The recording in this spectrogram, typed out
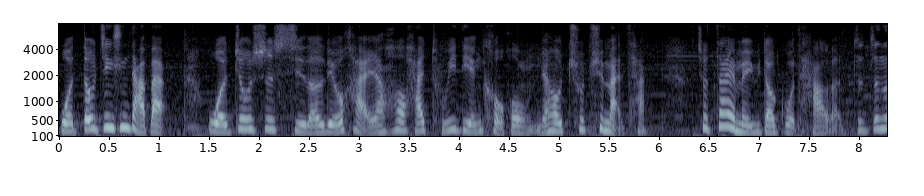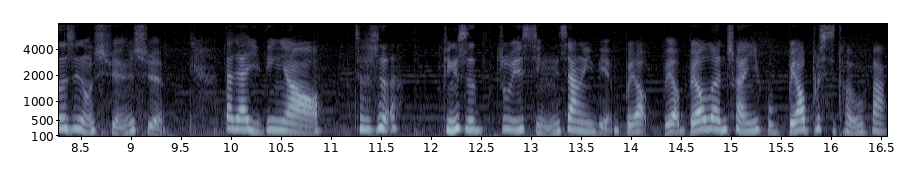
我都精心打扮，我就是洗了刘海，然后还涂一点口红，然后出去买菜，就再也没遇到过他了。这真的是一种玄学，大家一定要就是 平时注意形象一点，不要不要不要乱穿衣服，不要不洗头发，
